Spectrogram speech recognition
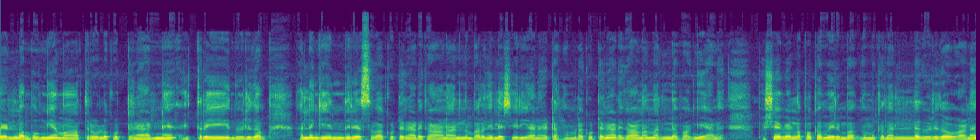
വെള്ളം പൊങ്ങിയാൽ മാത്രമേ ഉള്ളൂ കുട്ടനാടിന് ഇത്രയും ദുരിതം. അല്ലെങ്കിൽ എന്ത് രസമാണ് കുട്ടനാട് കാണാനെന്നും പറഞ്ഞില്ലേ? ശരിയാണ് കേട്ടോ. നമ്മുടെ കുട്ടനാട് കാണാൻ നല്ല ഭംഗിയാണ്. പക്ഷേ വെള്ളപ്പൊക്കം വരുമ്പോൾ നമുക്ക് നല്ല ദുരിതവുമാണ്.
